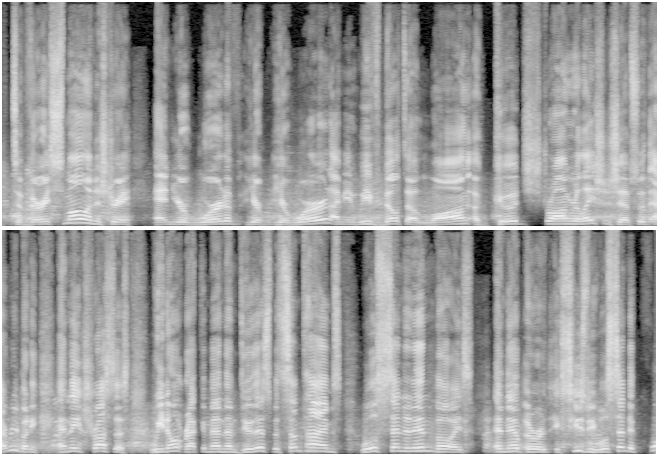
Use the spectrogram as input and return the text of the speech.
it's a very small industry. And your word of your your word. I mean, we've built a long, a good, strong relationships with everybody, and they trust us. We don't recommend them do this, but sometimes we'll send an invoice and they'll, or excuse me, we'll send a quote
